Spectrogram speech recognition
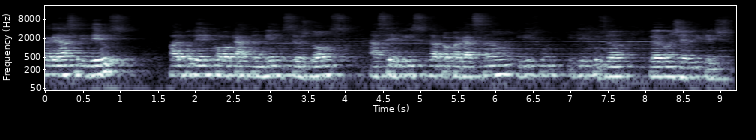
da graça de Deus para poderem colocar também os seus dons a serviço da propagação e difusão do Evangelho de Cristo.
